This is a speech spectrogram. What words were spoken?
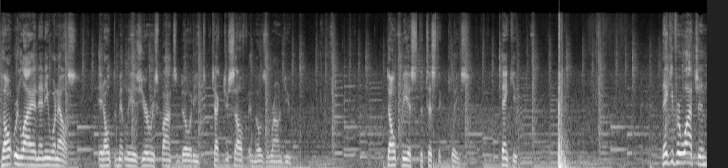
Don't rely on anyone else. It ultimately is your responsibility to protect yourself and those around you. Don't be a statistic, please. Thank you. Thank you for watching,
